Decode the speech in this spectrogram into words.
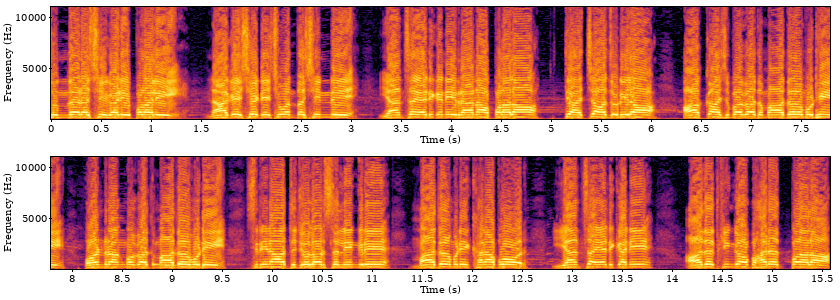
सुंदर अशी गाडी पळाली. नागेश यशवंत शिंदे यांचा या ठिकाणी राणा पळाला. त्याच्या जोडीला आकाश भगत मादळमुठी पांडुरंग भगत मादळमुठी श्रीनाथ ज्वेलर्स लेंगरे मादळमुठी खानापूर यांचा या ठिकाणी आदत किंग भारत पळाला.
